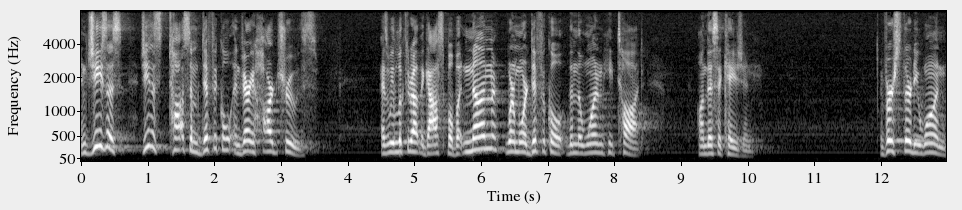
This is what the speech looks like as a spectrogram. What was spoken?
And Jesus Jesus taught some difficult and very hard truths as we look throughout the gospel, but none were more difficult than the one he taught on this occasion. Verse 31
